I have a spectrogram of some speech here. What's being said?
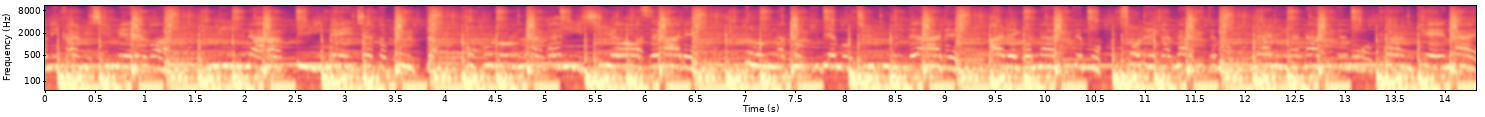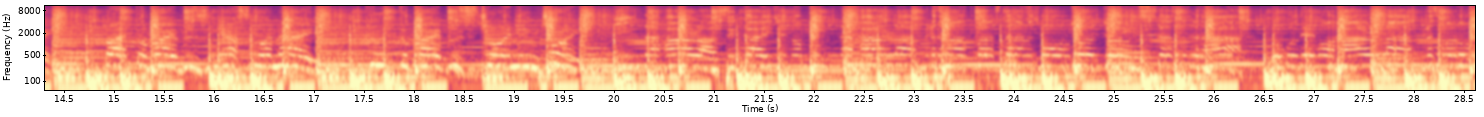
ピー神々噛みしめればみんなハッピーネイチャーとブッダ心の中に幸せあれ。どんな時でも自分であれ。あれがなくてもそれがなくても何がなくても関係ない。バッドバイブスに明日はない。グッドバイブスジョイニングジョイン。みんなハラ世界中のみんなハラ皆様集まったらもうジョイジョイすかさずハラどこでもハラ皆様ど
